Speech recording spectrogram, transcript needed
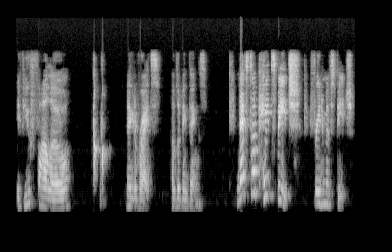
if you follow negative rights of living things. Next up, hate speech, freedom of speech.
